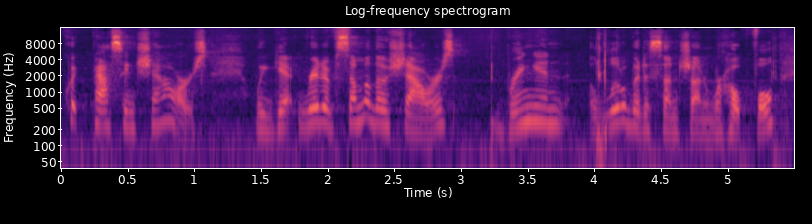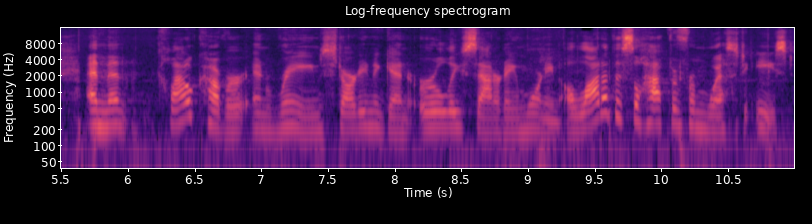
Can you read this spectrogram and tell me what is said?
quick passing showers. We get rid of some of those showers, bring in a little bit of sunshine, we're hopeful, and then cloud cover and rain starting again early Saturday morning. A lot of this will happen from west to east,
